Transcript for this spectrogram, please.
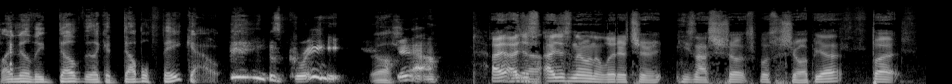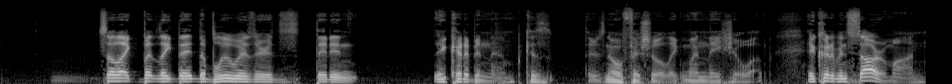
I know. They double like a double fake out. it was great. Ugh. Yeah. I, I Yeah. just I just know in the literature he's not show, supposed to show up yet. But so like, but like the the Blue Wizards, they didn't. It could have been them because there's no official like when they show up. It could have been Saruman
